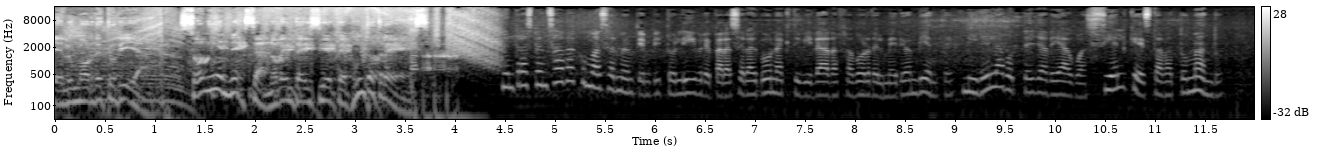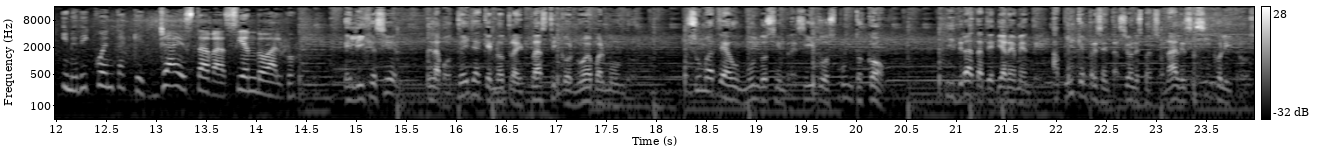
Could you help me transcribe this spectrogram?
cambia el humor de tu día. Sony en Nexa 97.3. Mientras pensaba cómo hacerme un tiempito libre para hacer alguna actividad a favor del medio ambiente, miré la botella de agua Ciel que estaba tomando y me di cuenta que ya estaba haciendo algo. Elige Ciel, la botella que no trae plástico nuevo al mundo. Súmate a unmundosinresiduos.com. Hidrátate diariamente. Apliquen presentaciones personales y 5 litros.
